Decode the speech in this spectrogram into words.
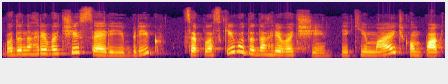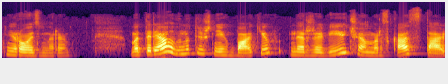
Водонагрівачі серії Брік це пласкі водонагрівачі, які мають компактні розміри. Матеріал внутрішніх баків нержавіюча морська сталь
